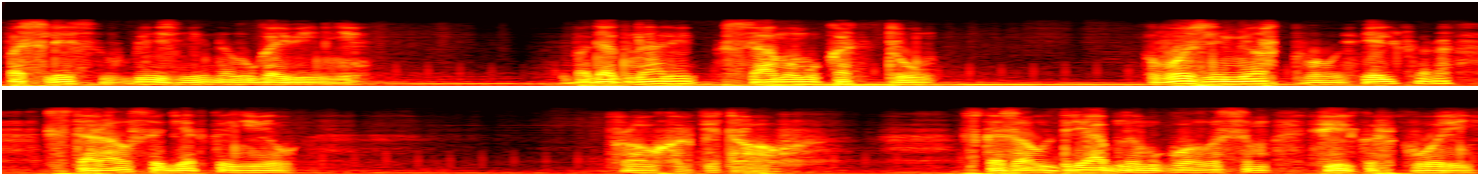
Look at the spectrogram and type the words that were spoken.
паслись вблизи на луговине. Подогнали к самому костру. Возле мертвого фельдшера старался дед Нил. «Прохор Петров», — сказал дряблым голосом Филька Шкворень,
